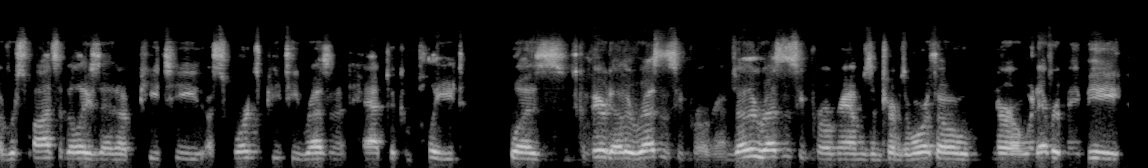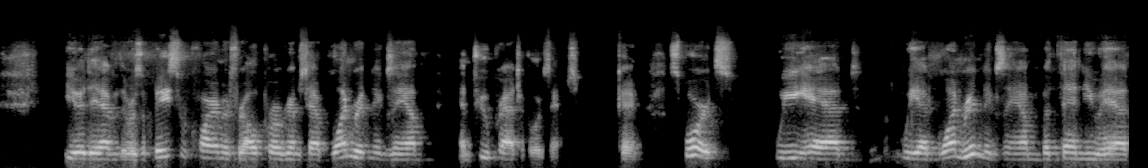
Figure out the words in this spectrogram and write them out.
of responsibilities that a pt a sports pt resident had to complete was compared to other residency programs. Other residency programs in terms of ortho neuro whatever it may be you had to have there was a base requirement for all programs to have one written exam and two practical exams Okay, sports we had we had one written exam, but then you had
